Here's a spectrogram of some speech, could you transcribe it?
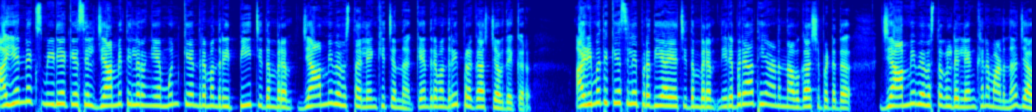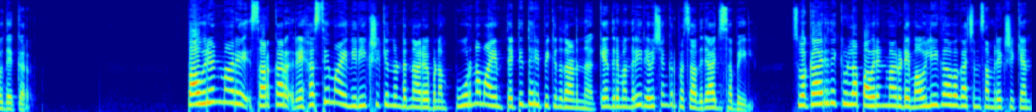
I N X media കേസിൽ ജാമ്യത്തിലിറങ്ങിയ മുൻ കേന്ദ്രമന്ത്രി പി ചിദംബരം ജാമ്യവ്യവസ്ഥ ലംഘിച്ചെന്ന് കേന്ദ്രമന്ത്രി പ്രകാശ് ജാവ്ദേക്കർ. അഴിമതി കേസിലെ പ്രതിയായ ചിദംബരം നിരപരാധിയാണെന്ന് അവകാശപ്പെട്ടത് ജാമ്യവ്യവസ്ഥകളുടെ ലംഘനമാണെന്ന് ജാവ്ദേക്കർ. പൌരന്മാരെ സർക്കാർ രഹസ്യമായി നിരീക്ഷിക്കുന്നുണ്ടെന്ന ആരോപണം പൂർണമായും തെറ്റിദ്ധരിപ്പിക്കുന്നതാണെന്ന് കേന്ദ്രമന്ത്രി രവിശങ്കർ പ്രസാദ് രാജ്യസഭയിൽ. സ്വകാര്യതയ്ക്കുള്ള പൌരന്മാരുടെ മൌലികാവകാശം സംരക്ഷിക്കാൻ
